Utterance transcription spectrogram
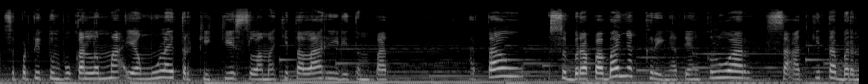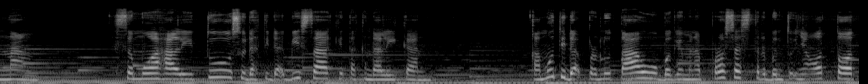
Seperti tumpukan lemak yang mulai terkikis selama kita lari di tempat atau seberapa banyak keringat yang keluar saat kita berenang. Semua hal itu sudah tidak bisa kita kendalikan. Kamu tidak perlu tahu bagaimana proses terbentuknya otot.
